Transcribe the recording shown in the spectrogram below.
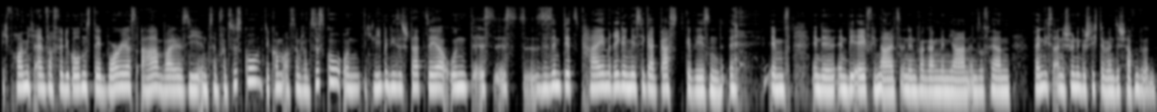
Ich freue mich einfach für die Golden State Warriors, A, weil sie in San Francisco, sie kommen aus San Francisco und ich liebe diese Stadt sehr und es ist, sie sind jetzt kein regelmäßiger Gast gewesen im, in den NBA-Finals in den vergangenen Jahren. Insofern fände ich es eine schöne Geschichte, wenn sie es schaffen würden.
